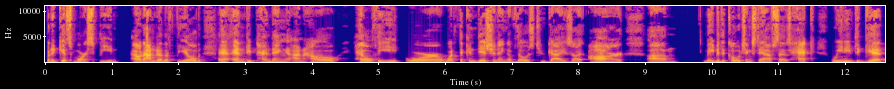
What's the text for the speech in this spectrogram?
but it gets more speed out onto the field. And, and depending on how healthy or what the conditioning of those two guys are, um, maybe the coaching staff says, heck, we need to get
